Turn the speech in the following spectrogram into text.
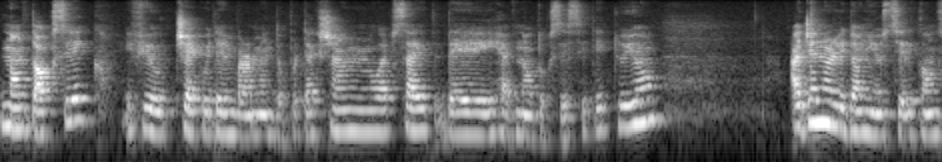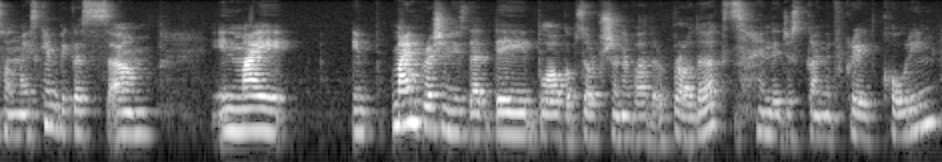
non-toxic if you check with the environmental protection website they have no toxicity to you. I generally don't use silicones on my skin because um, in my in, my impression is that they block absorption of other products and they just kind of create coating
